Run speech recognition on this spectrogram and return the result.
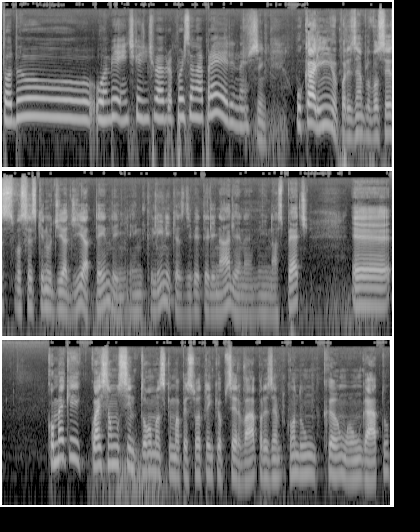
todo o ambiente que a gente vai proporcionar para ele, né? Sim. O carinho, por exemplo, vocês vocês que no dia a dia atendem em clínicas de veterinária, né, nas PET, é, como é que quais são os sintomas que uma pessoa tem que observar, por exemplo, quando um cão ou um gato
